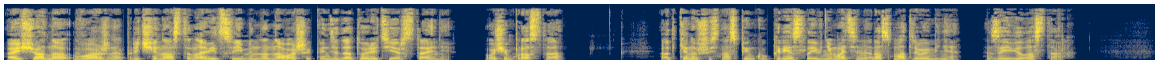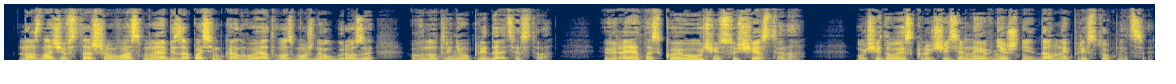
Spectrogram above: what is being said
А еще одна важная причина остановиться именно на вашей кандидатуре, Тьерстайне, очень проста. Откинувшись на спинку кресла и внимательно рассматривая меня, заявил Астарх. Назначив старшим вас, мы обезопасим конвой от возможной угрозы внутреннего предательства. Вероятность коего очень существенна, учитывая исключительные внешние данные преступницы.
